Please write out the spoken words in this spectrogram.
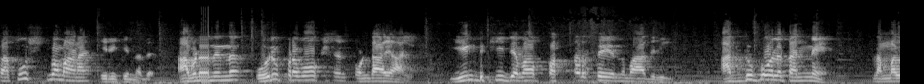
സസൂക്ഷ്മമാണ് ഇരിക്കുന്നത്. അവിടെ നിന്ന് ഒരു പ്രവോക്ഷൻ ഉണ്ടായാൽ ഈണ്ട് കി ജവാബ് പത്തർസെ എന്ന് മാതിരി അതുപോലെ തന്നെ നമ്മൾ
